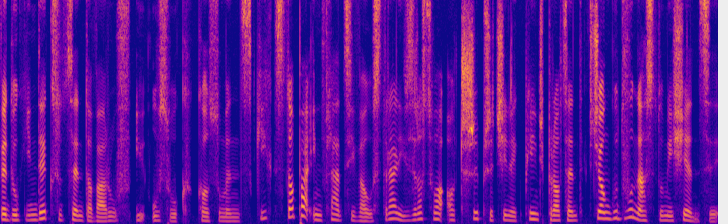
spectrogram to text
Według indeksu cen towarów i usług konsumenckich stopa inflacji w Australii wzrosła o 3,5% w ciągu 12 miesięcy,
